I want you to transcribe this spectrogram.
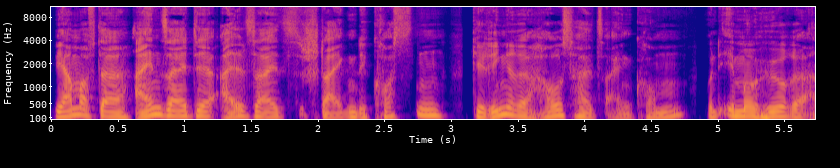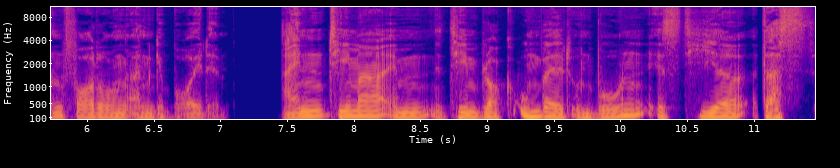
Wir haben auf der einen Seite allseits steigende Kosten, geringere Haushaltseinkommen und immer höhere Anforderungen an Gebäude. Ein Thema im Themenblock Umwelt und Wohnen ist hier, dass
